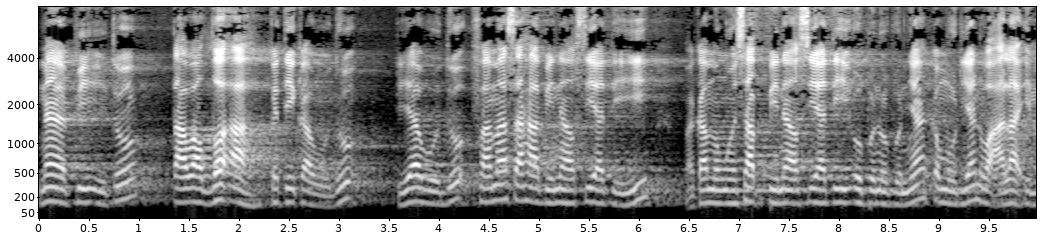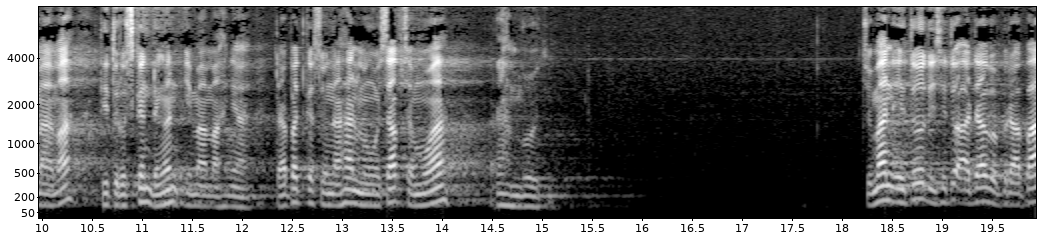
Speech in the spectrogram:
Nabi itu tawaddaa ketika wudu dia wudhu famasaha binasiyatihi maka mengusap binasiyatihi ubun-ubunnya kemudian wa ala imamah diteruskan dengan imamahnya. Dapat kesunahan mengusap semua rambut. Cuman itu di situ ada beberapa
